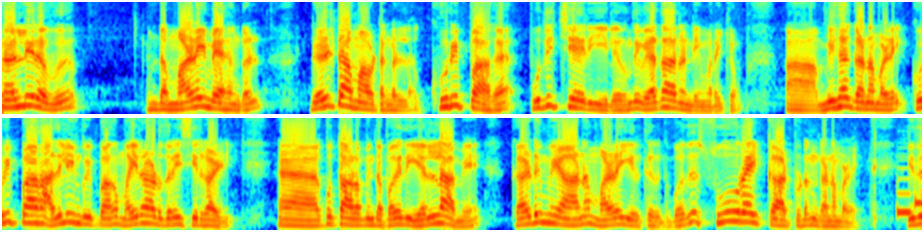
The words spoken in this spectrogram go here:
நள்ளிரவு இந்த மழை மேகங்கள் டெல்டா மாவட்டங்களில் குறிப்பாக புதுச்சேரியிலிருந்து வேதாரண்யம் வரைக்கும் மிக கனமழை. குறிப்பாக அதிலையும் குறிப்பாக மயிலாடுதுறை சீர்காழி குத்தாலம் இந்த பகுதி எல்லாமே கடுமையான மழை இருக்கிறதுக்கு போது சூறைக்காற்றுடன் கனமழை. இது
